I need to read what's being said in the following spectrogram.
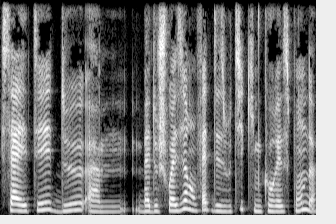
ça a été de, euh, bah, de choisir en fait des outils qui me correspondent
